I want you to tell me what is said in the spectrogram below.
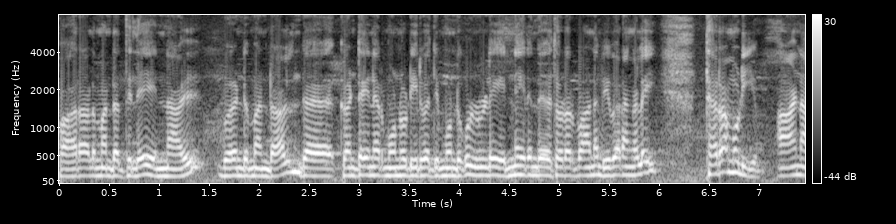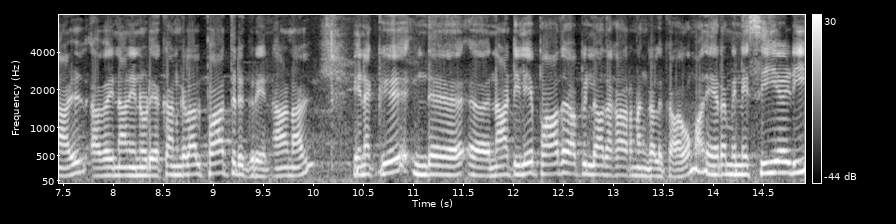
பாராளுமன்றத்திலே என்னால் வேண்டுமென்றால் இந்த கண்டெய்னர் முன்னூற்றி இருபத்தி மூன்றுக்குள் உள்ளே என்ன இருந்தது தொடர்பான விவரங்களை தர முடியும். ஆனால் அவை நான் என்னுடைய கண்களால் பார்த்துருக்கிறேன். ஆனால் எனக்கு இந்த நாட்டிலே பாதுகாப்பு இல்லாத காரணங்களுக்காகவும் அதே நேரம் என்னை சிஐடி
